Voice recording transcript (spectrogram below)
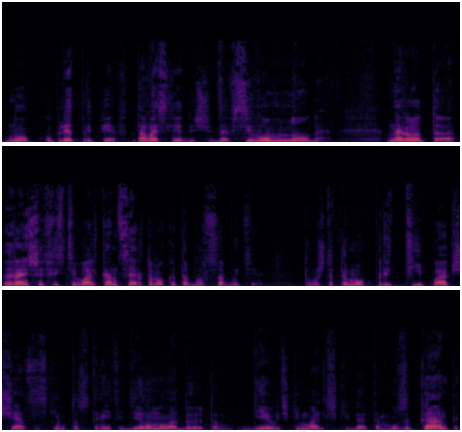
Ну, куплет-припев. Давай следующую. Да, всего много. Народ, э, раньше фестиваль, концерт рок это был событие. Потому что ты мог прийти, пообщаться, с кем-то встретить. Дело молодое, там, девочки, мальчики, да, там, музыканты.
